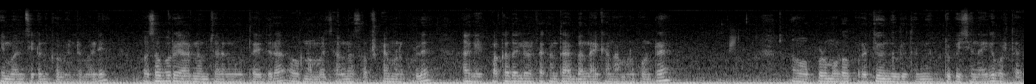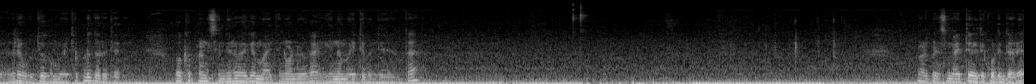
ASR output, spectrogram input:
ನಿಮ್ಮ ಅನಿಸಿಕೆಯನ್ನು ಕಮೆಂಟ್ ಮಾಡಿ. ಹೊಸಬರು ಯಾರು ನಮ್ಮ ಚಾನಲ್ ನೋಡ್ತಾ ಇದ್ದೀರಾ, ಅವ್ರು ನಮ್ಮ ಚಾನಲ್ನ ಸಬ್ಸ್ಕ್ರೈಬ್ ಮಾಡಿಕೊಳ್ಳಿ. ಹಾಗೆ ಪಕ್ಕದಲ್ಲಿರ್ತಕ್ಕಂಥ ಬೆಲ್ ಐಕನ್ ಮಾಡಿಕೊಂಡ್ರೆ ನಾವು ಅಪ್ಲೋಡ್ ಮಾಡೋ ಪ್ರತಿಯೊಂದು ವಿಡಿಯೋ ತಮಗೆ ನೋಟಿಫಿಕೇಶನ್ ಆಗಿ ಬರ್ತವೆ. ಅಂದರೆ ಉದ್ಯೋಗ ಮಾಹಿತಿ ಕೂಡ ದೊರೆಯುತ್ತದೆ. ಓಕೆ ಫ್ರೆಂಡ್ಸ್ ಇಂದಿನವರೆಗೆ ಮಾಹಿತಿ ನೋಡುವಾಗ ಏನು ಮಾಹಿತಿ ಬಂದಿದೆ ಅಂತ ನೋಡಿ ಫ್ರೆಂಡ್ಸ್ ಮಾಹಿತಿ ಕೊಟ್ಟಿದ್ದಾರೆ.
